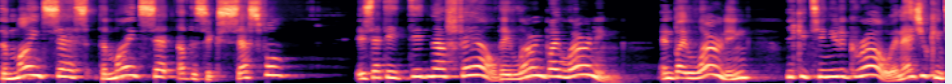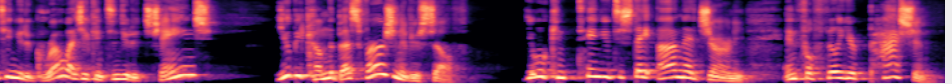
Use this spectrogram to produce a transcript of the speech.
the mindset, the mindset of the successful is that they did not fail. They learned by learning. And by learning, you continue to grow. And as you continue to grow, as you continue to change, you become the best version of yourself. You will continue to stay on that journey and fulfill your passion.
